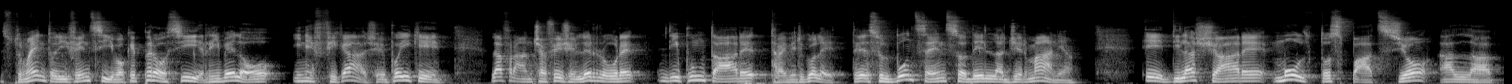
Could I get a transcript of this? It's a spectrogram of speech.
strumento difensivo che però si rivelò inefficace poiché la Francia fece l'errore di puntare, tra virgolette, sul buon senso della Germania e di lasciare molto spazio alla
